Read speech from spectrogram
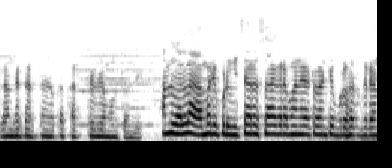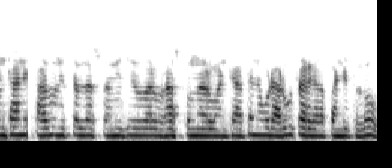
గ్రంథకర్త యొక్క కర్తవ్యం ఉంటుంది అందువల్ల మరి ఇప్పుడు విచారసాగరం అనేటువంటి బృహత్ గ్రంథాన్ని సాధు నిశ్చల్ద స్వామీజీ వారు రాస్తున్నారు అంటే అతన్ని కూడా అడుగుతారు కదా పండితులు.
